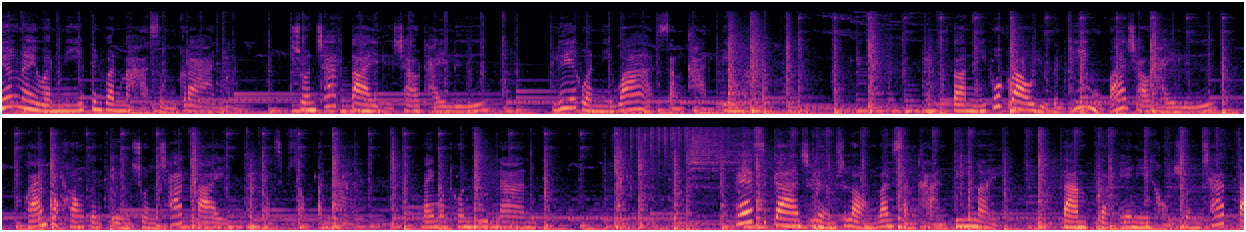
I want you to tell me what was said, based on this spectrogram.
นื่องในวันนี้เป็นวันมหาสงกรานต์ชนชาติไตหรือชาวไทยลื้อเรียกวันนี้ว่าสังขารปีใหม่ ตอนนี้พวกเราอยู่กันที่หมู่บ้านชาวไทยลื้อแคว้นปกครองตนเองชนชาติไตแห่ง 12 ปันนา ในมณฑลยูนนาน เทศกาลเฉลิมฉลองวันสังขารปีใหม่ ตามประเพณีของชนชาติไต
